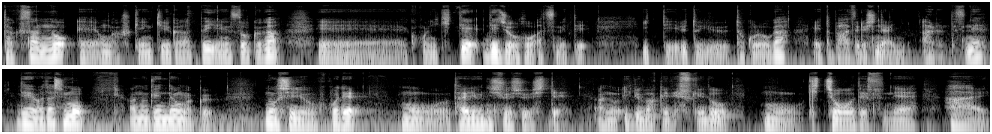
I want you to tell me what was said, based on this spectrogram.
たくさんの、え、音楽研究家だったり演奏家が、えここに来てで情報を集めて行っているというところが、えーと、バーゼル市内にあるんですね。で私もあの現代音楽の資料をここでもう大量に収集してあのいるわけですけどもう貴重ですね。はい、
